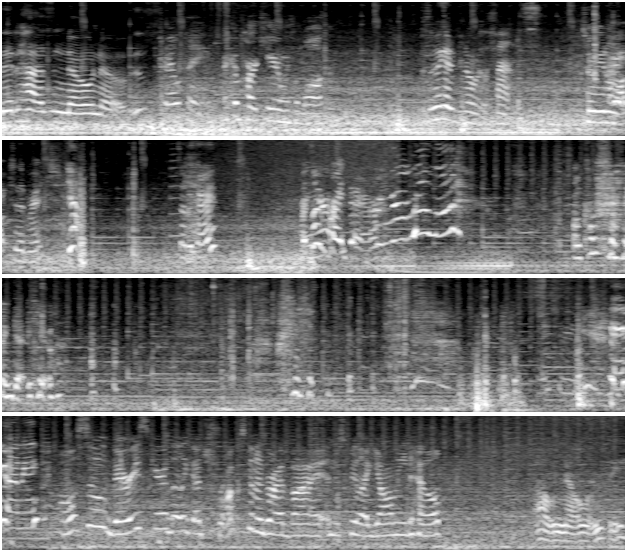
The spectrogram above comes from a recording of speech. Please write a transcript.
It has no nose. trail thing? I could park here and we can walk. So we gotta get over the fence. So we're gonna walk to the bridge? Yeah. Is that okay? It's like right there. Bring your umbrella! I'll oh, come down and get you. Also very scared that like a truck's gonna drive by and just be like, y'all need help. Oh no, Lindsay.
